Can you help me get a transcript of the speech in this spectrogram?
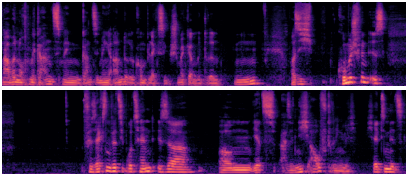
aber noch eine ganz Menge, ganze Menge andere komplexe Geschmäcker mit drin. Mhm. Was ich komisch finde, ist, für 46% ist er ähm, jetzt also nicht aufdringlich. Ich hätte ihn jetzt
